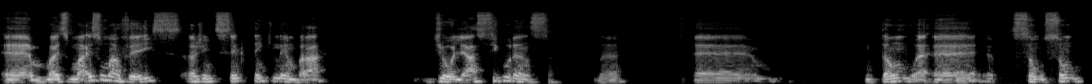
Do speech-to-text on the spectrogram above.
É, mas, mais uma vez, a gente sempre tem que lembrar de olhar a segurança. Né? É, então, é, é, são, são,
